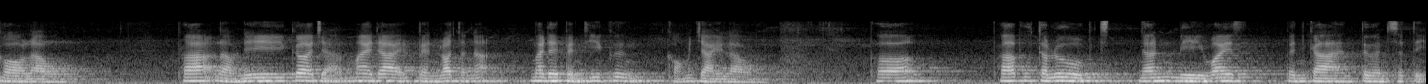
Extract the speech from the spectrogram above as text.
คอเรา พระเหล่านี้ก็จะไม่ได้เป็นรัตนะ ไม่ได้เป็นที่พึ่งของใจเรา เพราะพระพุทธรูปนั้นมีไว้เป็นการเตือนสติ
